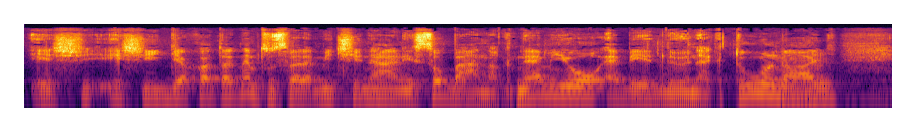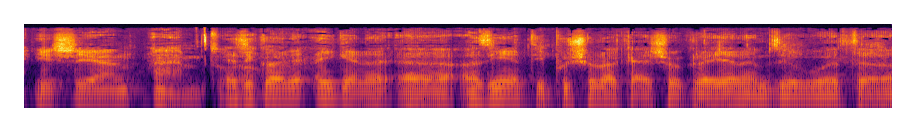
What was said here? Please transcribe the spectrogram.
és, és így gyakorlatilag nem tudsz vele mit csinálni, szobának nem jó, ebédlőnek túl uh-huh. nagy, és ilyen, nem tudom. Ezek a, igen, az ilyen típusú lakásokra jellemző volt a,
